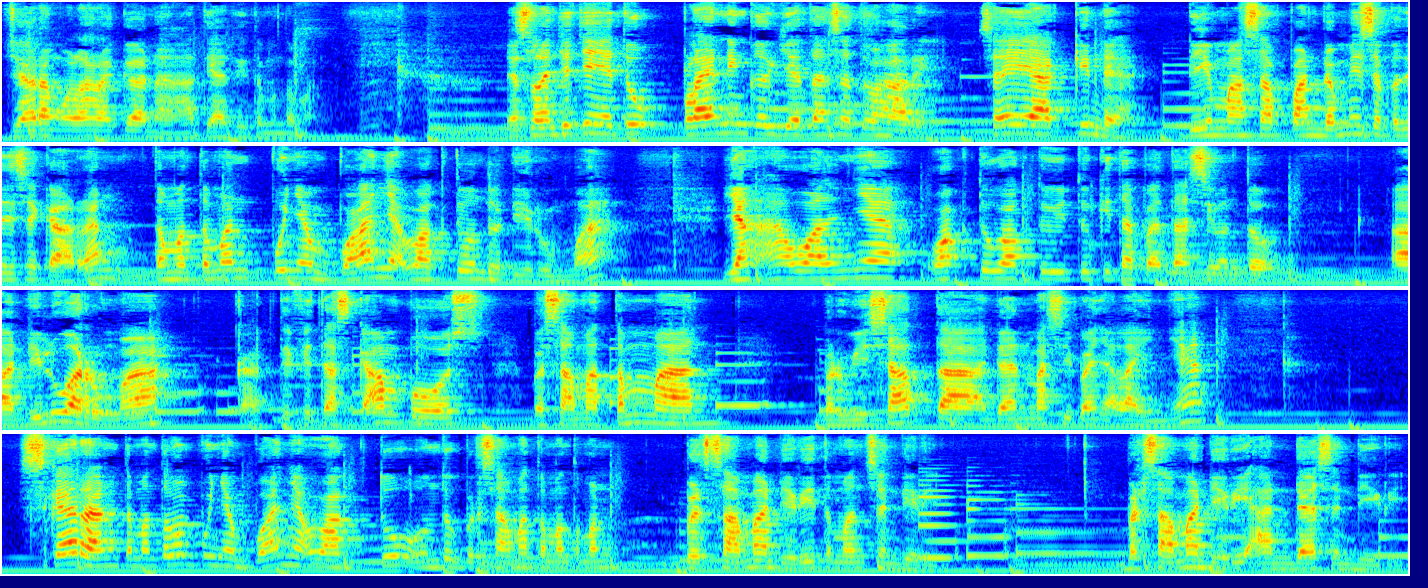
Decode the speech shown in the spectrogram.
jarang olahraga. Nah, hati-hati teman-teman. Yang selanjutnya yaitu planning kegiatan satu hari. Saya yakin deh di masa pandemi seperti sekarang teman-teman punya banyak waktu untuk di rumah yang awalnya waktu-waktu itu kita batasi untuk uh, di luar rumah, ke aktivitas kampus, bersama teman, berwisata dan masih banyak lainnya. Sekarang teman-teman punya banyak waktu untuk bersama teman-teman bersama diri teman sendiri. Bersama diri Anda sendiri.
